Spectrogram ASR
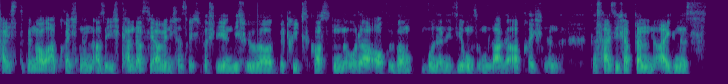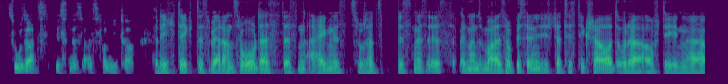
heißt genau abrechnen? Also ich kann das ja, wenn ich das richtig verstehe, nicht über Betriebskosten oder auch über Modernisierungsumlage abrechnen. Das heißt, ich habe dann ein eigenes Zusatzbusiness als Vermieter. Richtig, das wäre dann so, dass das ein eigenes Zusatzbusiness ist. Wenn man mal so ein bisschen in die Statistik schaut oder auf den äh,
